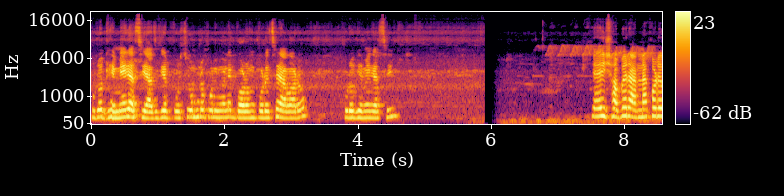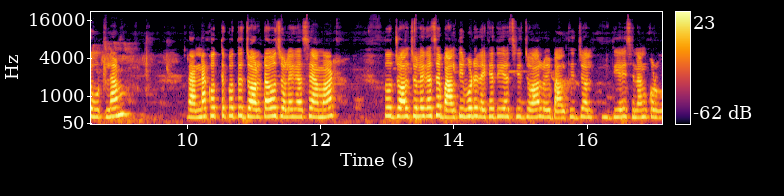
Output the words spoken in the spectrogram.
পুরো ঘেমে গেছি। আজকে প্রচণ্ড পরিমাণে গরম পড়েছে আবারও। পুরো ঘেমে গেছি। এই সবে রান্না করে উঠলাম। রান্না করতে করতে জলটাও চলে গেছে আমার। তো জল চলে গেছে, বালতি ভরে রেখে দিয়েছি জল। ওই বালতির জল দিয়েই স্নান করব।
